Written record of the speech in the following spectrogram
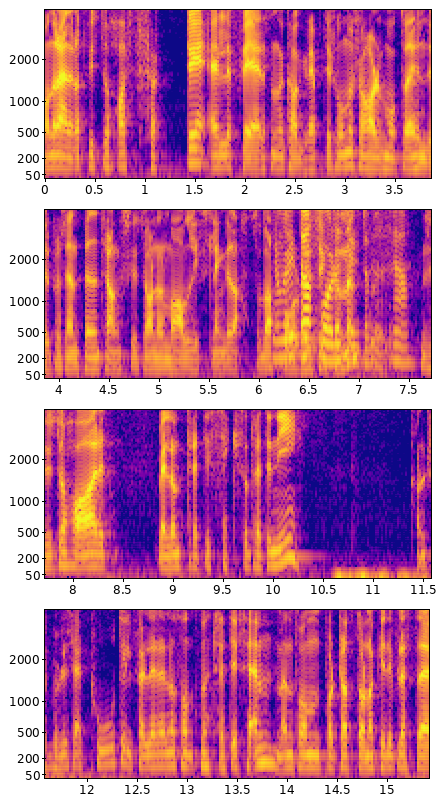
man regner at hvis du har 40 eller flere sånne kagg-repetisjoner, så har du på en måte 100 penetrans hvis du har normal livslengde. Da. Så da Ja, får men du da får du sykdommen. Ja. Hvis du har mellom 36 og 39, kanskje publisert to tilfeller eller noe sånt med 35, men sånn fortsatt står nok i de fleste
